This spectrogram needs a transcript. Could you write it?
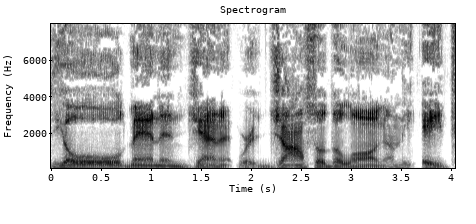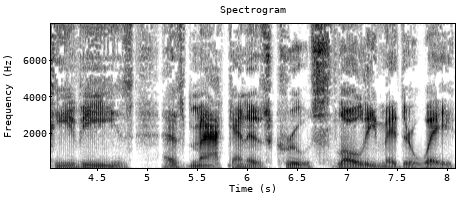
The old man and Janet were jostled along on the ATVs as Mac and his crew slowly made their way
